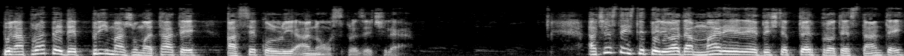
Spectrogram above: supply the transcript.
până aproape de prima jumătate a secolului a XIX-lea. Aceasta este perioada marei deșteptări protestante,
